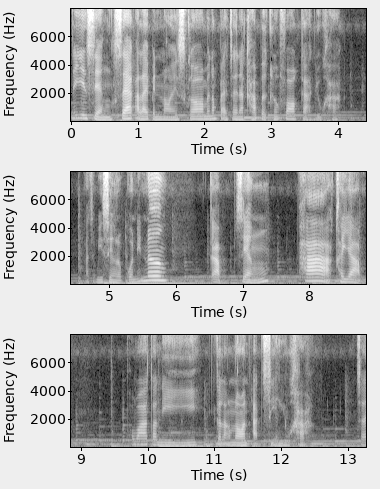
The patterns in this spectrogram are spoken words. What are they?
ได้ยินเสียงแทรกอะไรเป็น noise ก็ไม่ต้องแปลกใจนะคะ เปิดเครื่องฟอกอากาศอยู่ค่ะ อาจจะมีเสียงรบกวนนิดนึง กับเสียงผ้าขยับ เพราะว่าตอนนี้กำลังนอนอัดเสียงอยู่ค่ะ ใช่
